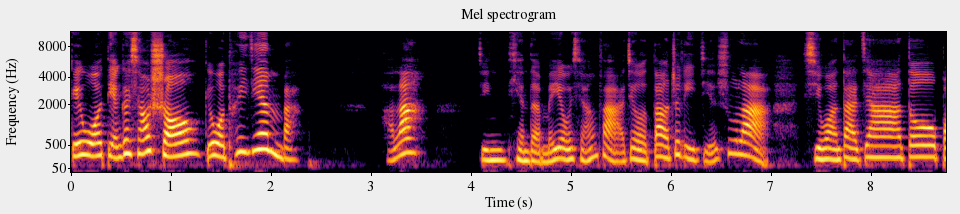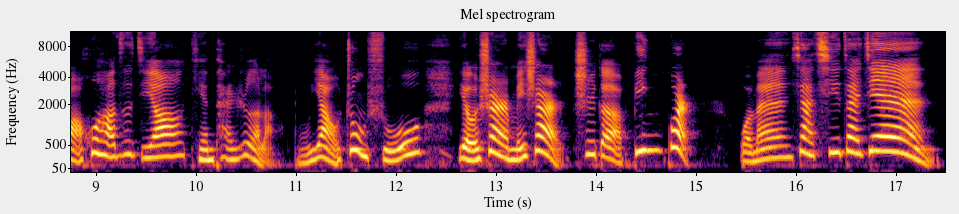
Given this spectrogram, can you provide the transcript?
给我点个小手，给我推荐吧。好啦，今天的没有想法就到这里结束啦。希望大家都保护好自己哦，天太热了，不要中暑。有事儿没事儿吃个冰棍儿。我们下期再见。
